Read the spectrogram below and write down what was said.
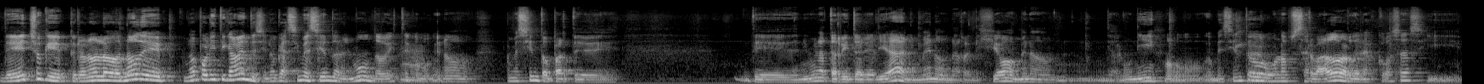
de hecho que, pero no lo, no de, no políticamente, sino que así me siento en el mundo, ¿viste? Como que no, no me siento parte de, de, de ninguna territorialidad, ni menos de una religión, menos de algún ismo, como que me siento Claro. un observador de las cosas y,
